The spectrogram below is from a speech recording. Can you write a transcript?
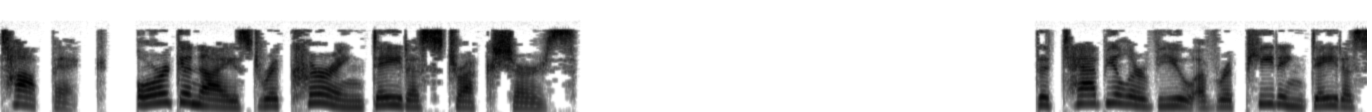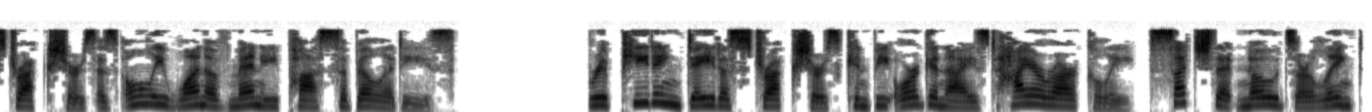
Topic: Organized recurring data structures. The tabular view of repeating data structures is only one of many possibilities. Repeating data structures can be organized hierarchically, such that nodes are linked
